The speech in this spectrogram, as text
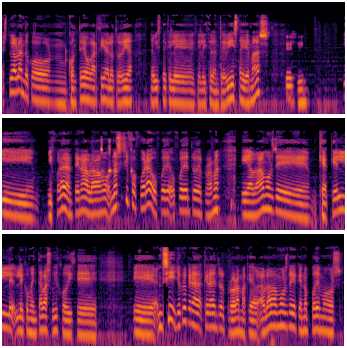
estuve hablando con, con, Teo García el otro día, viste que le, que le hice la entrevista y demás. Sí, sí. Y, y, fuera de antena hablábamos, no sé si fue fuera o fue, o fue dentro del programa, eh, hablábamos de que aquel le comentaba a su hijo, dice, eh, sí, yo creo que era, que era dentro del programa, que hablábamos de que no podemos,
